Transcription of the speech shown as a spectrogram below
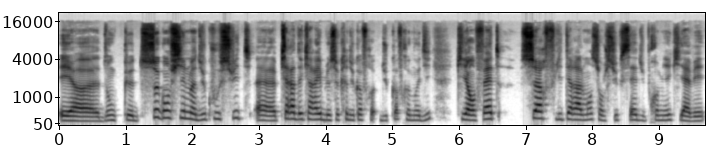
Et euh, donc, euh, second film, du coup, suite, Pirates des Caraïbes, le secret du coffre, du coffre maudit, qui en fait surfe littéralement sur le succès du premier qui avait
